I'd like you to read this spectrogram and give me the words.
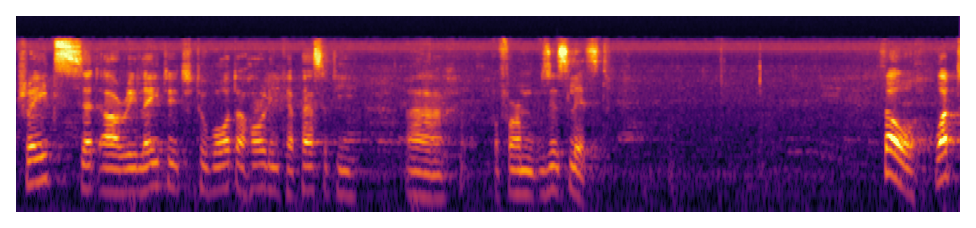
traits that are related to water holding capacity uh, from this list. So what,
